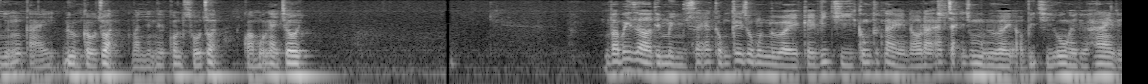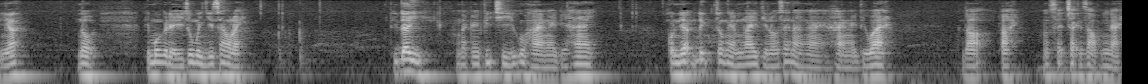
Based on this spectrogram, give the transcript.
những cái đường cầu chuẩn và những cái con số chuẩn qua mỗi ngày chơi. Và bây giờ thì mình sẽ thống kê cho mọi người cái vị trí công thức này nó đã chạy cho mọi người ở vị trí ô ngày thứ hai rồi nhá. Rồi, thì mọi người để ý cho mình như sau này. Thì đây là cái vị trí của hàng ngày thứ hai. Còn nhận định cho ngày hôm nay thì nó sẽ là ngày hàng ngày thứ ba. Đó, đây, nó sẽ chạy dọc như này.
